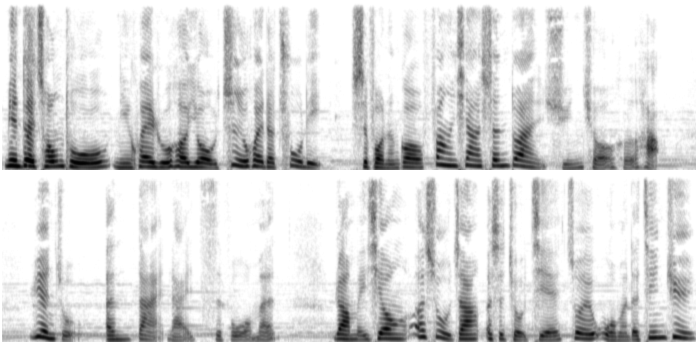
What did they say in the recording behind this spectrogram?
面对冲突，你会如何有智慧的处理？是否能够放下身段，寻求和好？愿主恩待来赐福我们。让我们一起用二十五章二十九节作为我们的金句。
